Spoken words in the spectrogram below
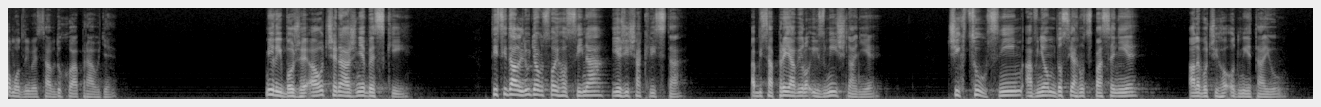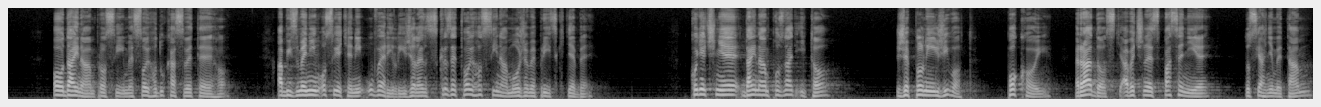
Pomodlíme sa v duchu a pravde. Milý Bože a Otče náš nebeský, Ty si dal ľuďom svojho syna Ježiša Krista, aby sa prejavilo ich zmýšľanie, či chcú s ním a v ňom dosiahnuť spasenie, alebo či ho odmietajú. O, daj nám, prosíme, svojho Ducha Svetého, aby sme ním osvietení uverili, že len skrze Tvojho Syna môžeme prísť k Tebe Konečne daj nám poznať i to, že plný život, pokoj, radosť a väčšné spasenie dosiahneme tam,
